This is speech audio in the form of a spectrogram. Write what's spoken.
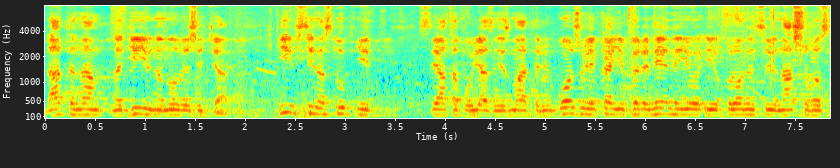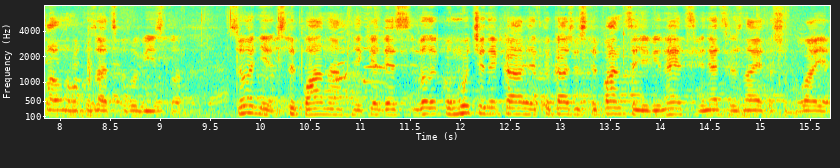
дати нам надію на нове життя. І всі наступні свята пов'язані з Матір'ю Божою, яка є берегинею і охороницею нашого славного козацького війська. Сьогодні Степана, яке десь великомученика, як то кажуть, Степан це є вінець. Вінець, ви знаєте, що буває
